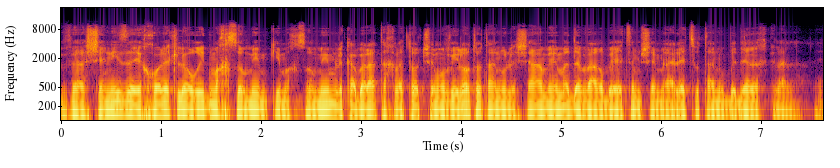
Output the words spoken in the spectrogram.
והשני זה יכולת להוריד מחסומים, כי מחסומים לקבלת החלטות שמובילות אותנו לשם הם הדבר בעצם שמאלץ אותנו בדרך כלל. אה,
